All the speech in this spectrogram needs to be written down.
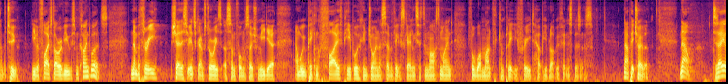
Number two, leave a five star review with some kind words. Number three, share this your Instagram stories or some form of social media. And we'll be picking five people who can join our seven figure scaling system mastermind for one month completely free to help you blow up your fitness business. Now, pitch over. Now, today,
